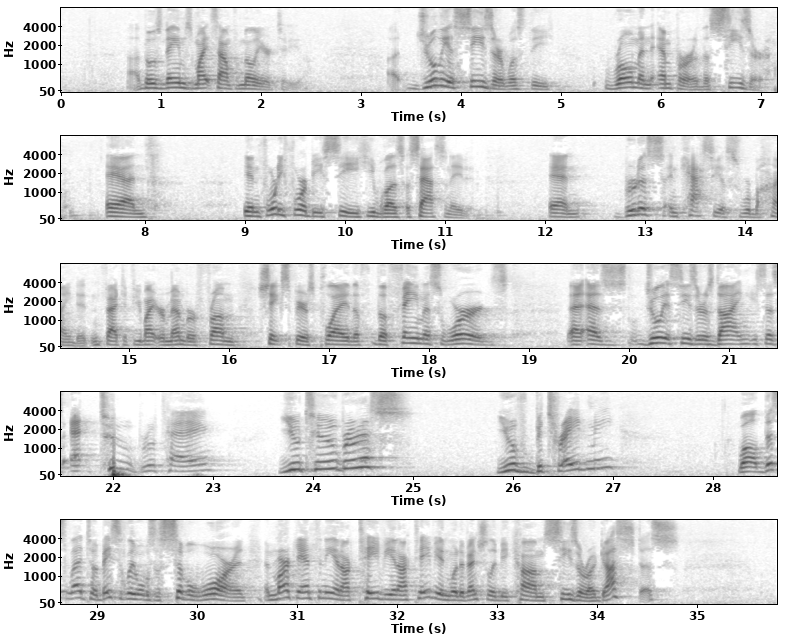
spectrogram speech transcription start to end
uh, those names might sound familiar to you. Uh, Julius Caesar was the Roman emperor, the Caesar. And in 44 BC, he was assassinated. And Brutus and Cassius were behind it. In fact, if you might remember from Shakespeare's play, the, the famous words as Julius Caesar is dying, he says, Et tu, Brute? You too, Brutus? You have betrayed me? Well, this led to basically what was a civil war, and, and Mark Antony and Octavian. Octavian would eventually become Caesar Augustus.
